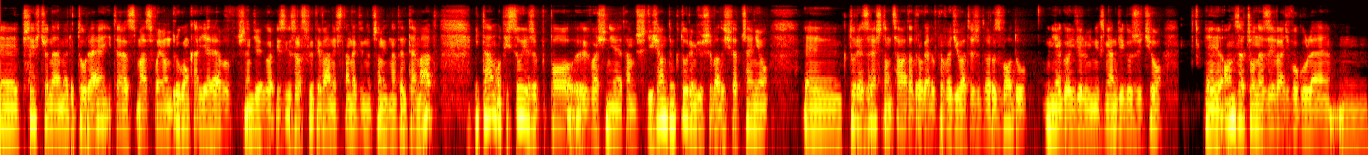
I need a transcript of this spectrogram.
y, przejściu na emeryturę i teraz ma swoją drugą karierę, bo wszędzie jest, jest rozchwytywany w Stanach Zjednoczonych na ten temat. I tam opisuje, że po y, właśnie tam 60 którymś już chyba doświadczeniu, które zresztą cała ta droga doprowadziła też do rozwodu u niego i wielu innych zmian w jego życiu, on zaczął nazywać w ogóle mm,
